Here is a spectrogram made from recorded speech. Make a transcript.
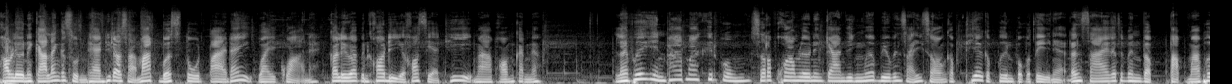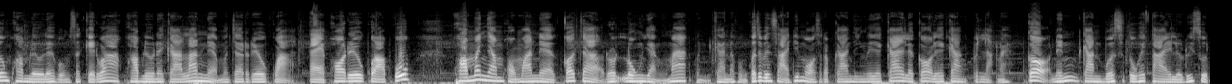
ความเร็วในการลั่นกระสุนแทนที่เราสามารถเบิร์สตูตายได้ไวกว่านะก็เรียกว่าเป็นข้อดีกับข้อเสียที่มาพร้อมกันนะ และเพื่อให้เห็นภาพมากขึ้นผมสำหรับความเร็วในการยิงเมื่อบิวเป็นสายที่ 2 กับเทียบกับปืนปกติเนี่ยด้านซ้ายก็จะเป็นแบบปรับมาเพิ่มความเร็วเลยผมสังเกตว่าความเร็วในการลั่นเนี่ยมันจะเร็วกว่า แต่พอเร็วกว่าปุ๊บความแม่นยำของมันเนี่ยก็จะลดลงอย่างมากเหมือนกันนะผมก็จะเป็นสายที่เหมาะสำหรับการยิงระยะใกล้แล้วก็ระยะกลางเป็นหลักนะก็เน้นการเบิร์สศัตรูให้ตายเร็วที่สุด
